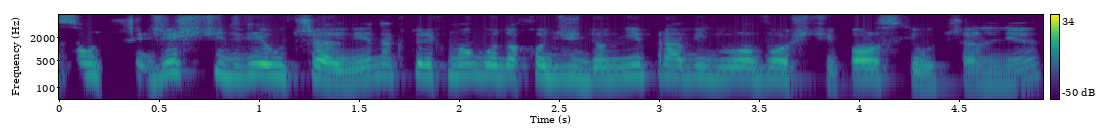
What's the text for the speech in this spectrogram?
są 32 uczelnie, na których mogło dochodzić do nieprawidłowości, polskie uczelnie.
